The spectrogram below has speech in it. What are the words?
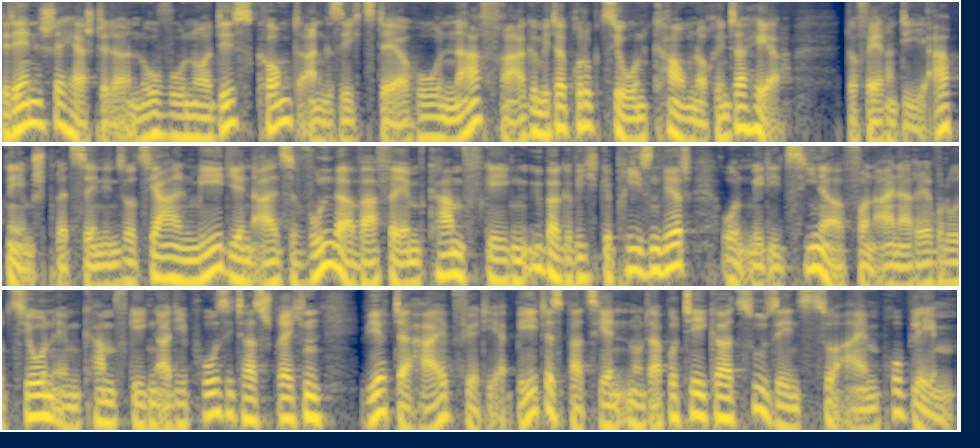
Der dänische Hersteller Novo Nordisk kommt angesichts der hohen Nachfrage mit der Produktion kaum noch hinterher. Doch während die Abnehmspritze in den sozialen Medien als Wunderwaffe im Kampf gegen Übergewicht gepriesen wird und Mediziner von einer Revolution im Kampf gegen Adipositas sprechen, wird der Hype für Diabetespatienten und Apotheker zusehends zu einem Problem.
